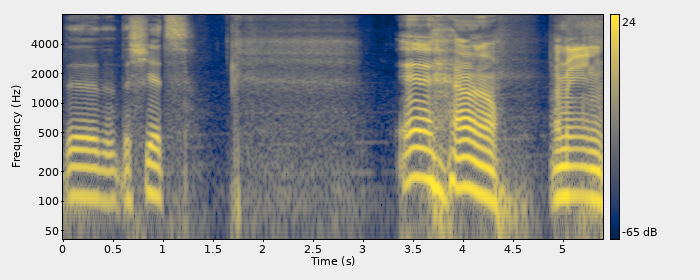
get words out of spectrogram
the the, the shits. Eh, I don't know. I mean,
